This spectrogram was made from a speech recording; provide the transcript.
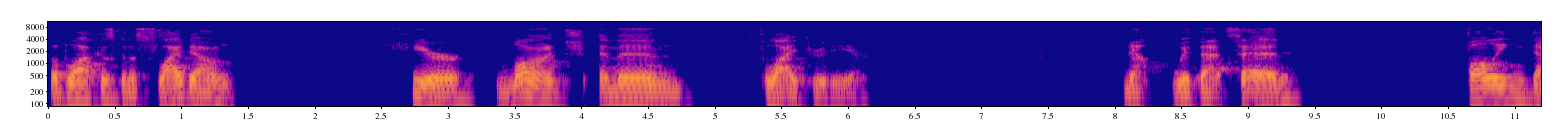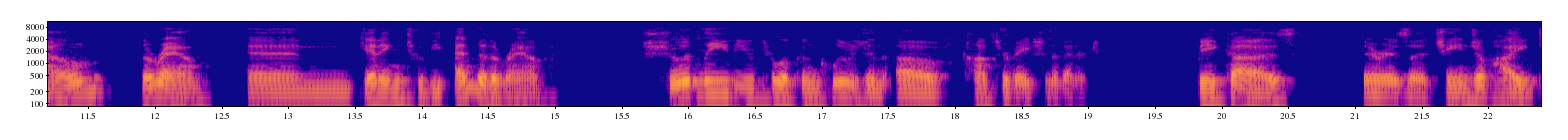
The block is going to slide down here, launch, and then fly through the air. Now, with that said, falling down the ramp and getting to the end of the ramp should lead you to a conclusion of conservation of energy because there is a change of height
